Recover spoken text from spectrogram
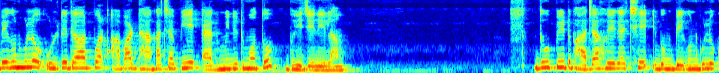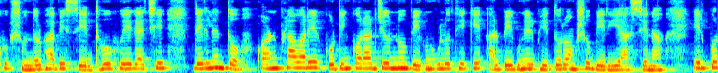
বেগুনগুলো উল্টে দেওয়ার পর আবার ঢাকা চাপিয়ে এক মিনিট মতো ভেজে নিলাম। দু পিঠ ভাজা হয়ে গেছে এবং বেগুনগুলো খুব সুন্দরভাবে সেদ্ধ হয়ে গেছে। দেখলেন তো, কর্নফ্লাওয়ারের কোটিং করার জন্য বেগুনগুলো থেকে আর বেগুনের ভেতর অংশ বেরিয়ে আসছে না। এরপর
